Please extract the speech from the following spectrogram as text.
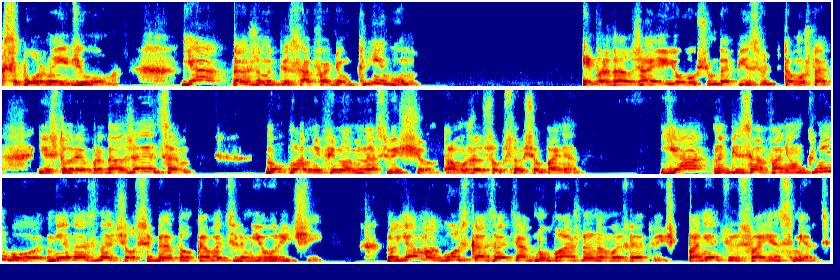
спорный идиом. Я, даже написав о нем книгу, и продолжая ее, в общем, дописывать, потому что история продолжается – ну, главный феномен освещен, там уже, собственно, все понятно. Я, написав о нем книгу, не назначил себя толкователем его речей. Но я могу сказать одну важную, на мой взгляд, вещь. Понятию «своя смерть».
